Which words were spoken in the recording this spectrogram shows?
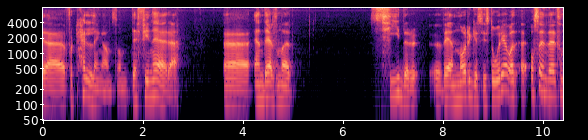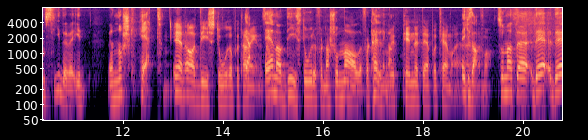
uh, fortellingene som definerer uh, en del sånne sider ved Norges historie, og eh, også en del sånne sider ved, ved norskhet. En av de store fortellingene. Ja, en av de store for nasjonale fortellingene. Vi pinnet det på temaet. Ikke sant? Sånn at eh, det, det,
